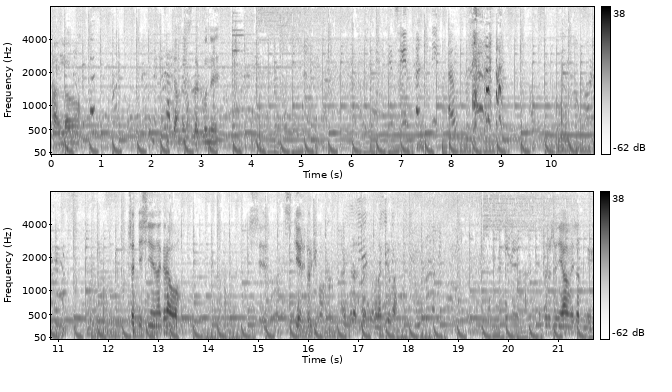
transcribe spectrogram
Halo. Witamy z laguny. Przednie się nie nagrało. Się spierdoliło, ale teraz to nagrywa. Z podróży nie mamy żadnych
